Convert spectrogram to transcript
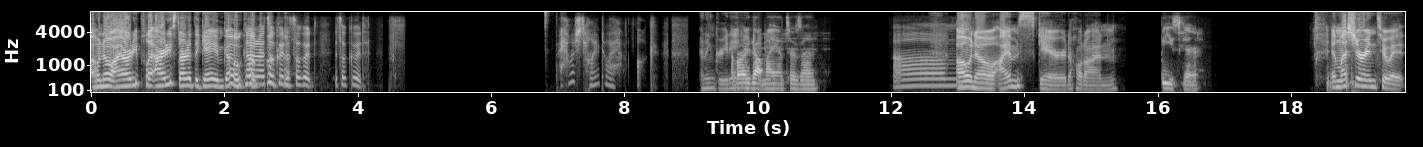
oh no, I already play, I already started the game. Go, go. No, no, it's all good. go. It's all good. It's all good. How much time do I have? Fuck. An ingredient. I've already got my answers in. Um. Oh no, I am scared. Hold on. Be scared. Unless you're into it.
